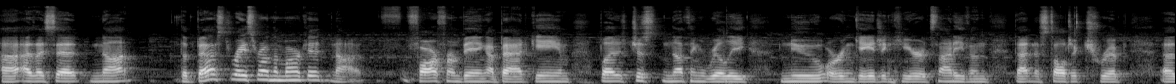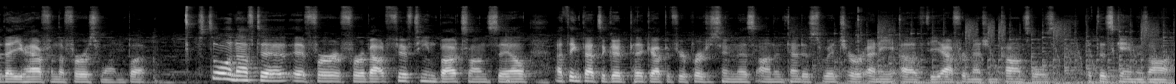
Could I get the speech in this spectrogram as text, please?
Uh, as I said, not the best racer on the market, not far from being a bad game, but it's just nothing really new or engaging here. It's not even that nostalgic trip uh, that you have from the first one, but still enough to uh, for for about 15 bucks on sale. I think that's a good pickup if you're purchasing this on Nintendo Switch or any of the aforementioned consoles that this game is on.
